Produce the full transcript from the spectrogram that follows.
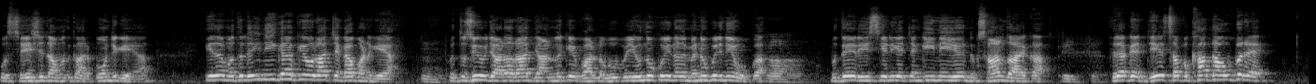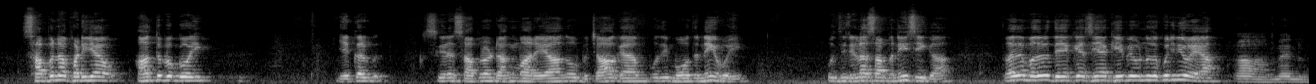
ਉਹ ਸੇਸ਼ ਦਾਮਦ ਘਰ ਪਹੁੰਚ ਗਿਆ। ਇਹਦਾ ਮਤਲਬ ਇਹ ਨਹੀਂਗਾ ਕਿ ਉਹ ਰਾਹ ਚੰਗਾ ਬਣ ਗਿਆ। ਫਿਰ ਤੁਸੀਂ ਉਜਾੜਾ ਰਾਹ ਜਾਣ ਕੇ ਫੜ ਲਵੋ ਵੀ ਉਹਨੂੰ ਕੋਈ ਨਾ ਮੈਨੂੰ ਕੁਝ ਨਹੀਂ ਹੋਊਗਾ। ਹਾਂ। ਬਦੇ ਰੀਸ ਜਿਹੜੀ ਹੈ ਚੰਗੀ ਨਹੀਂ ਇਹ ਨੁਕਸਾਨਦਾਇਕ ਆ। ਫਿਰ ਅਗੇ ਜੇ ਸਭ ਖਾਦਾ ਉਬਰੇ ਸਭ ਨਾ ਫੜਿਆ ਅੰਤ ਬਗੋਈ। ਜੇਕਰ ਸਿਰੇ ਸੱਪ ਨੂੰ ਡੰਗ ਮਾਰਿਆ ਤਾਂ ਉਹ ਬਚਾ ਗਿਆ ਉਹਦੀ ਮੌਤ ਨਹੀਂ ਹੋਈ। ਉਹ ਜ਼ਹਿਰੀਲਾ ਸੱਪ ਨਹੀਂ ਸੀਗਾ ਤਾਂ ਇਹਦਾ ਮਤਲਬ ਦੇਖ ਕੇ ਅਸੀਂ ਆਖੀ ਵੀ ਉਹਨੂੰ ਤਾਂ ਕੁਝ ਨਹੀਂ ਹੋਇਆ। ਹਾਂ ਮੈਨੂੰ।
